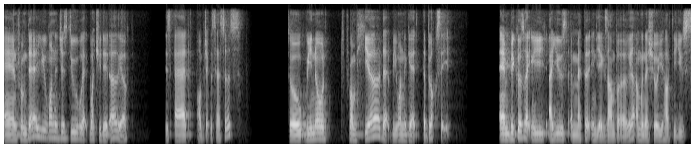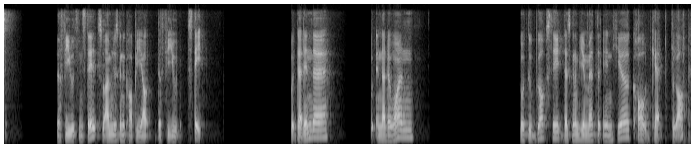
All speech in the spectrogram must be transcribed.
And from there, you want to just do like what you did earlier, is add object accessors. So we know from here that we want to get the block state. And because like I used a method in the example earlier, I'm going to show you how to use the fields instead. So I'm just going to copy out the field state. Put that in there. Put another one. Go to block state. There's going to be a method in here called get block.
